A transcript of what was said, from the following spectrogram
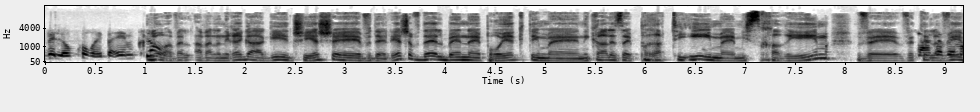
ולא קורה בהם כלום. לא, אבל, אבל אני רגע אגיד שיש אה, הבדל. יש הבדל בין אה, פרויקטים, אה, נקרא לזה פרטיים, מסחריים, ו, ותל אביב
